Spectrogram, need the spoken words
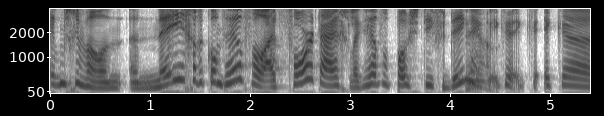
ook misschien wel een, een 9. Er komt heel veel uit voort eigenlijk. Heel veel positieve dingen. Ja. Ik, ik, ik, ik eh,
